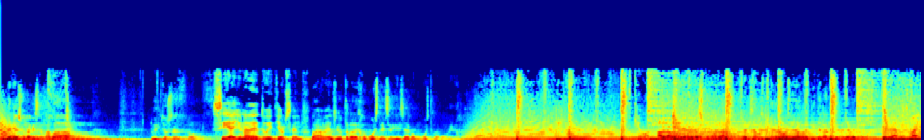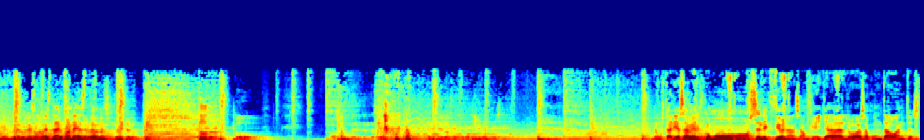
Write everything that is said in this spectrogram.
Tú querías una que se llamaba mm, Do It Yourself, ¿no? Sí, hay una de Do It Yourself. Vale, a ver. pues yo te la dejo puesta y seguís ya con vuestra movida. Qué bonito. Hala, ya verás cómo ahora. La risa más que dar, repítela entera, ya verás. La misma que respuesta con esto, ¿no? Repítelo. Todo. Gustaría saber cómo seleccionas, aunque ya lo has apuntado antes,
